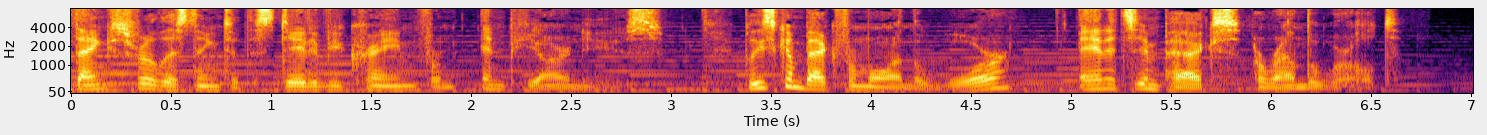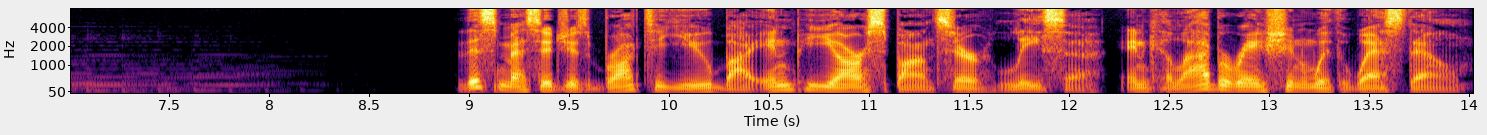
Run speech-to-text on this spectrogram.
Thanks for listening to the State of Ukraine from NPR News. Please come back for more on the war and its impacts around the world. This message is brought to you by NPR sponsor Leesa in collaboration with West Elm.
